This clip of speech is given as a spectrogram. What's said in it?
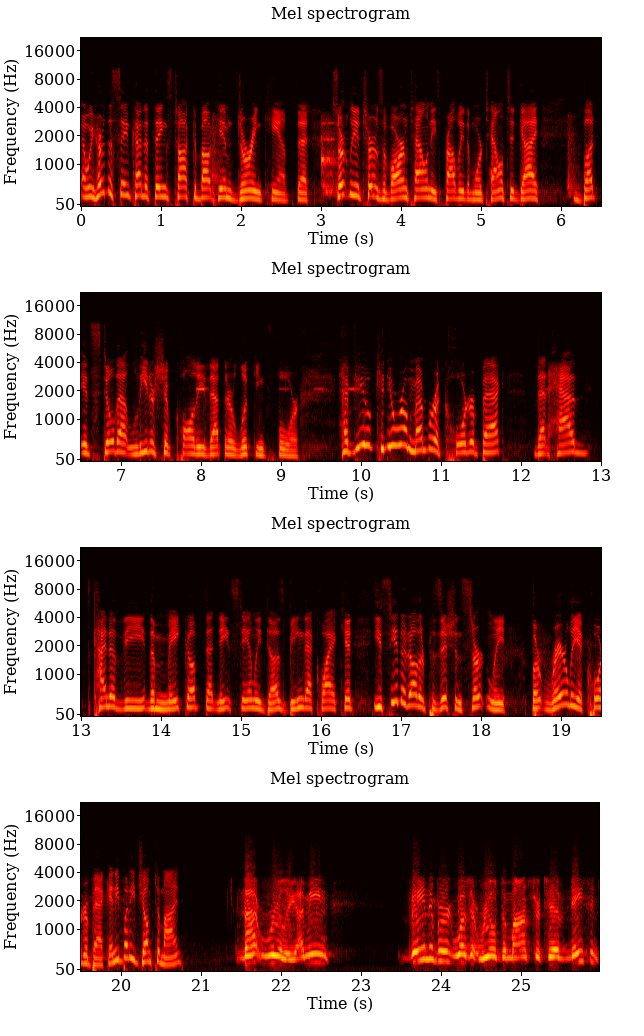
And we heard the same kind of things talked about him during camp. That certainly in terms of arm talent, he's probably the more talented guy but it's still that leadership quality that they're looking for. Have you? Can you remember a quarterback that had kind of the the makeup that Nate Stanley does, being that quiet kid? You see it at other positions certainly, but rarely a quarterback. Anybody jump to mind? Not really. I mean. Vandenberg wasn't real demonstrative. Nathan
